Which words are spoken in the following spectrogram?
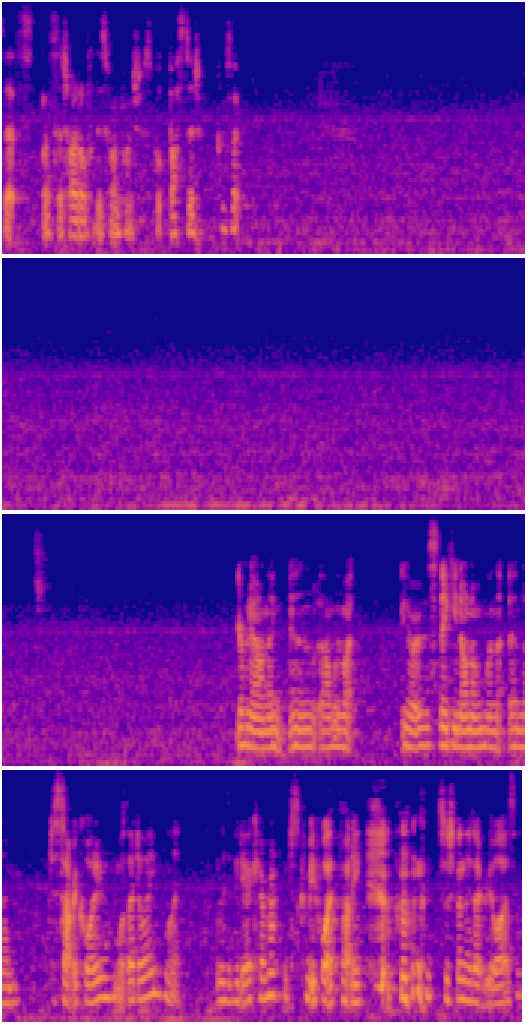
So that's that's the title for this one. I just put busted because it. Every now and then, and um, we might, you know, sneak in on them when, and um, just start recording what they're doing, like with a video camera, which can be quite funny, just when they don't realise it.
